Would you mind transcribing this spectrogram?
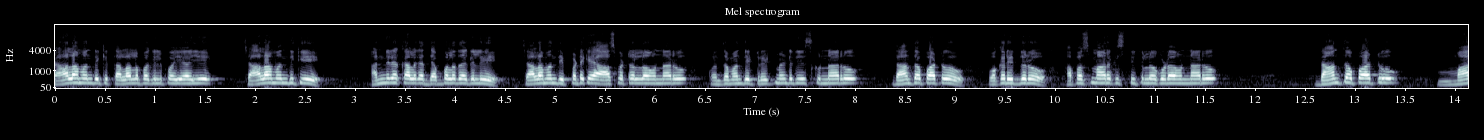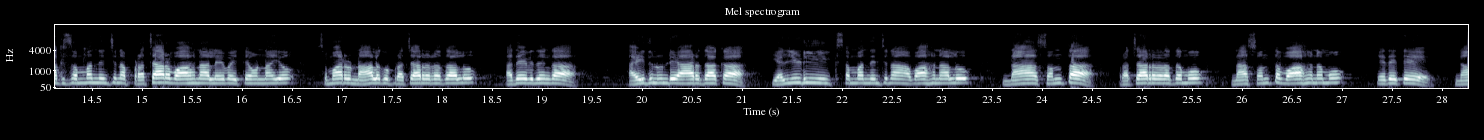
చాలామందికి తలలు పగిలిపోయాయి. చాలామందికి అన్ని రకాలుగా దెబ్బలు తగిలి చాలామంది ఇప్పటికే హాస్పిటల్లో ఉన్నారు. కొంతమంది ట్రీట్మెంట్ తీసుకున్నారు. దాంతోపాటు ఒకరిద్దరు అపస్మారక స్థితిలో కూడా ఉన్నారు. దాంతోపాటు మాకు సంబంధించిన ప్రచార వాహనాలు ఏవైతే ఉన్నాయో సుమారు నాలుగు ప్రచార రథాలు అదేవిధంగా ఐదు నుండి ఆరు దాకా ఎల్ఈడికి సంబంధించిన వాహనాలు నా సొంత ప్రచార రథము నా సొంత వాహనము ఏదైతే నా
